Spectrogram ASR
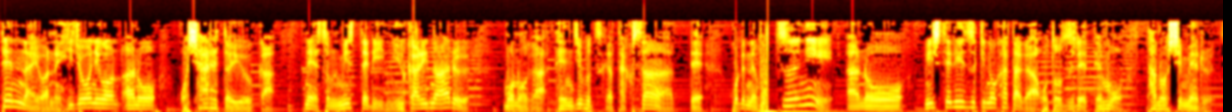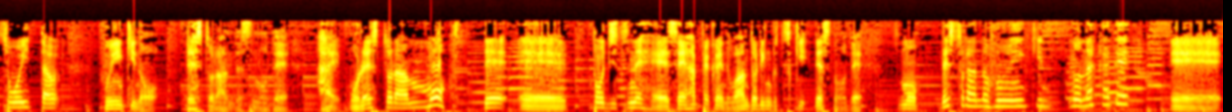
店内はね、非常にあの、おしゃれというか、ね、そのミステリーにゆかりのあるものが、展示物がたくさんあって、これね、普通に、あの、ミステリー好きの方が訪れても楽しめる、そういった雰囲気のレストランですので、はい、もうレストランも、で、えー、当日ね、え、1800円でワンドリンク付きですので、そのレストランの雰囲気の中で、え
